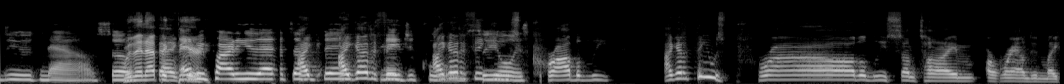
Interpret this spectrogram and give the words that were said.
dude now. So With an epic Thank beard. every part of you that's ever I, been I gotta made think you cool. I gotta think you it was always probably I gotta think it was probably sometime around in my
